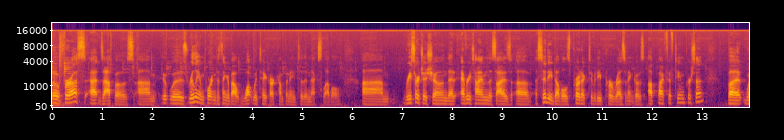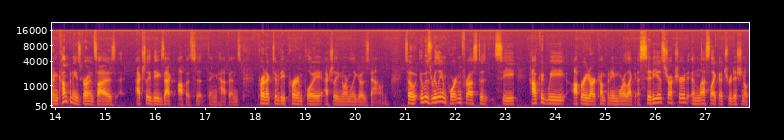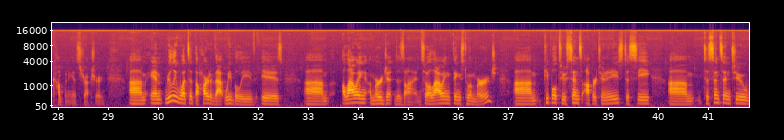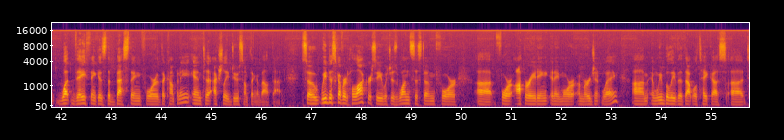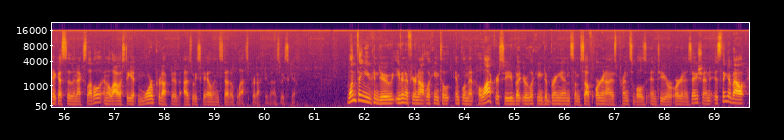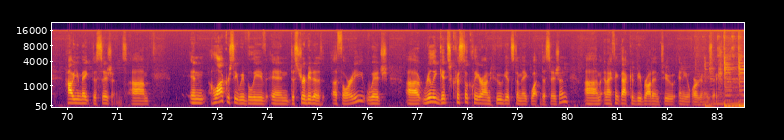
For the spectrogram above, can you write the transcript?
So for us at Zappos, um, it was really important to think about what would take our company to the next level. Um, research has shown that every time the size of a city doubles, productivity per resident goes up by 15%. But when companies grow in size, actually the exact opposite thing happens. Productivity per employee actually normally goes down. So it was really important for us to see how could we operate our company more like a city is structured and less like a traditional company is structured. Um, and really what's at the heart of that, we believe, is um, allowing emergent design. So allowing things to emerge, um, people to sense opportunities, to see, um, to sense into what they think is the best thing for the company and to actually do something about that. So we discovered Holacracy, which is one system for uh, for operating in a more emergent way. Um, and we believe that that will take us, uh, take us to the next level and allow us to get more productive as we scale instead of less productive as we scale. One thing you can do, even if you're not looking to implement holacracy, but you're looking to bring in some self-organized principles into your organization, is think about how you make decisions. Um, in holacracy, we believe in distributed authority, which uh, really gets crystal clear on who gets to make what decision. Um, and I think that could be brought into any organization.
